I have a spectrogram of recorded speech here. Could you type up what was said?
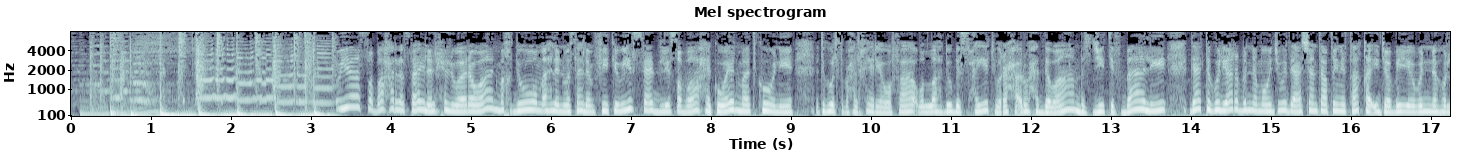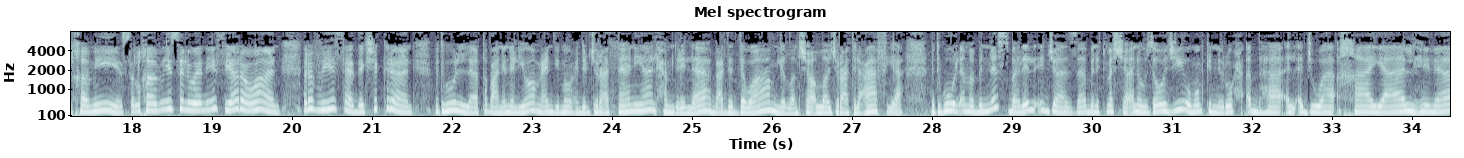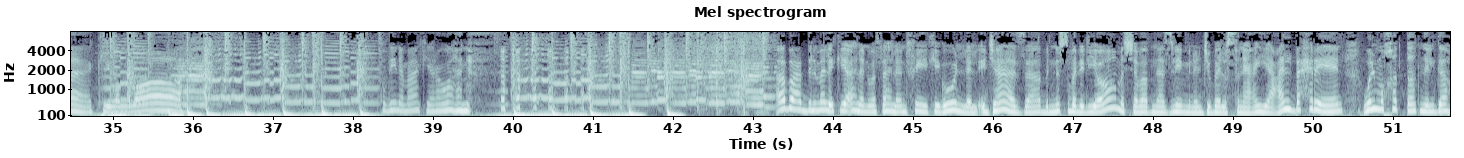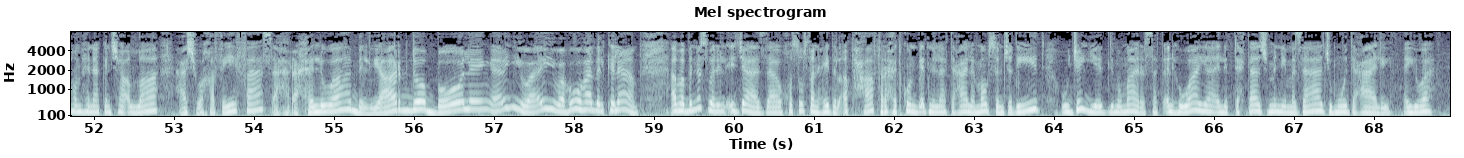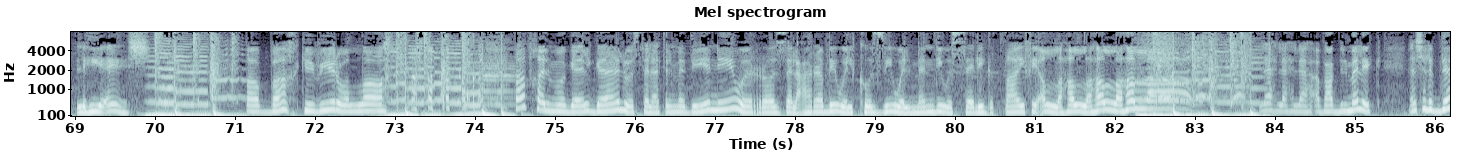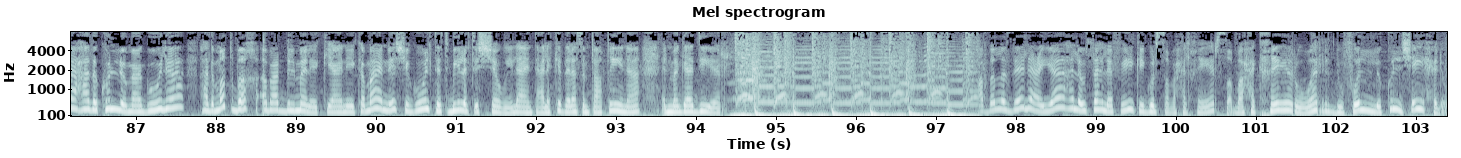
ويا صباح الرسائل الحلوة. روان مخدوم أهلا وسهلا فيك. ويسعد لي صباحك. وين ما تكوني. تقول صباح الخير يا وفاء. والله دوبي صحيت وراح أروح الدوام بس جيتي في بالي. قاعد تقول يا رب إنها موجودة عشان تعطيني طاقة إيجابية وإنه الخميس. الخميس الونيس يا روان. ربي يسعدك. شكرا. بتقول طبعا أنا اليوم عندي موعد الجرعة الثانية. الحمد لله. بعد الدوام. يلا إن شاء الله جرعة العافية. بتقول أما بالنسبة للإجازة بنتمشى أنا وزوجي وممكن نروح أبها الأجواء خيال هناك والله خذينا معك يا روان. أبو عبد الملك يا أهلا وسهلا فيك يقول الإجازة بالنسبة لليوم الشباب نازلين من الجبال الصناعية على البحرين والمخطط نلقاهم هناك إن شاء الله. عشوة خفيفة سهرة حلوة بلياردو بولينج أيوة أيوة هو هذا الكلام. أما بالنسبة للإجازة وخصوصا عيد الأضحى فراح تكون بإذن الله تعالى موسم جديد وجيد لممارسة الهواية اللي بتحتاج مني مزاج ومود عالي. أيوة اللي هي إيش؟ طباخ كبير والله. طبخ المقلقل والسلات المديني والرز العربي والكوزي والمندي والسليق الطايفي. الله الله الله الله. لا لا لا أبو عبد الملك إيش الإبداع هذا كله معقولة؟ هذا مطبخ أبو عبد الملك. يعني كمان إيش يقول تتبيلة الشوي؟ لا أنت على كذا لازم تعطينا المقادير. عبد الله الزيلعي يا هلا وسهلا فيك. يقول صباح الخير صباحك خير وورد وفل وكل شيء حلو.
